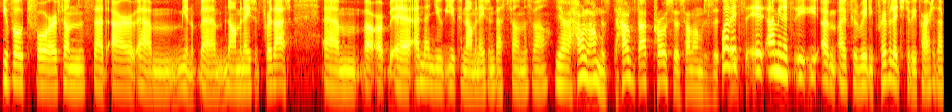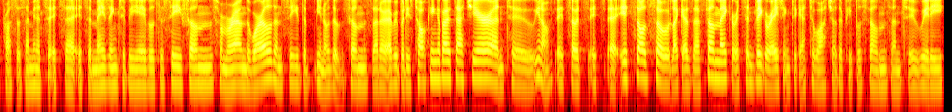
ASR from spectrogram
you vote for films that are um, you know um, nominated for that um, or, uh, and then you, you can nominate in best film as well. Yeah, how long is how that process? How long does it? Well, take? it's. It, I mean, it's. It, um, I feel really privileged to be part of that process. I mean, it's it's uh, it's amazing to be able to see films from around the world and see the you know the films that are, everybody's talking about that year, and to you know it's so it's it's uh, it's also like as a filmmaker, it's invigorating to get to watch other people's films and to really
